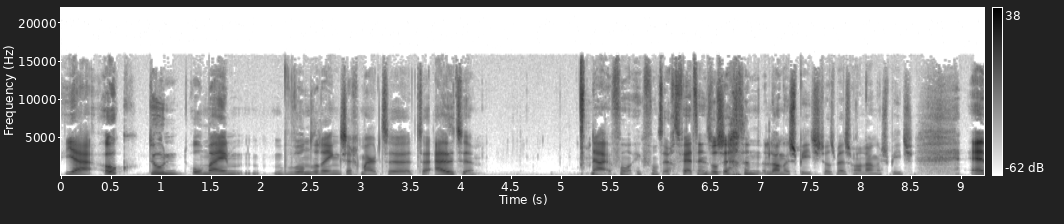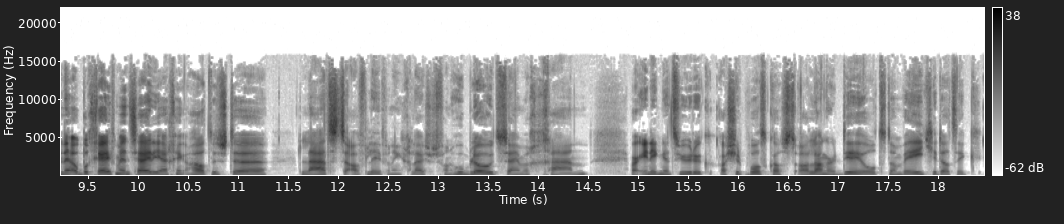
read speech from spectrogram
ja, ook doen om mijn bewondering zeg maar te, te uiten. Nou, ik vond, ik vond het echt vet. En het was echt een lange speech. Dat was best wel een lange speech. En eh, op een gegeven moment zei hij, hij had dus de laatste aflevering geluisterd van hoe bloot zijn we gegaan. Waarin ik natuurlijk, als je de podcast al langer deelt, dan weet je dat ik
